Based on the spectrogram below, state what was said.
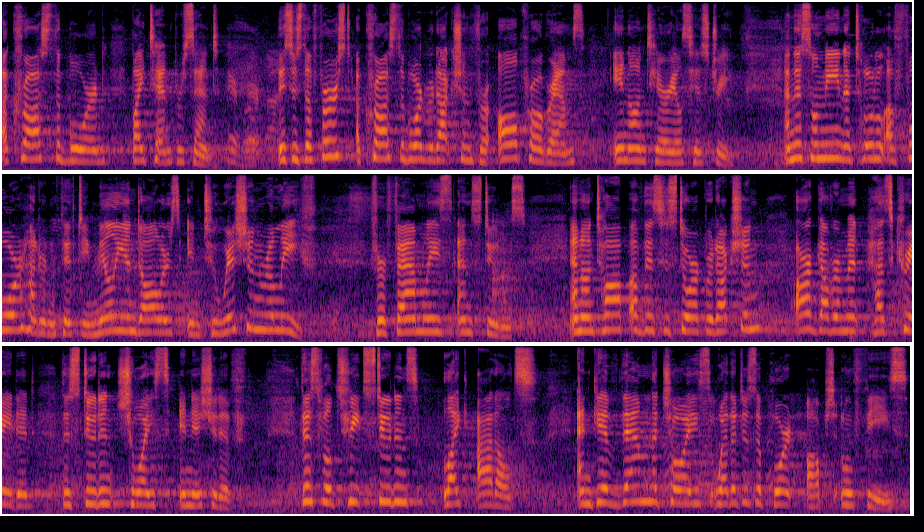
across the board by 10 per cent. This is the first across-the-board reduction for all programs in Ontario's history. And this will mean a total of $450 million in tuition relief for families and students. And on top of this historic reduction, our government has created the Student Choice Initiative. This will treat students like adults and give them the choice whether to support optional fees.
